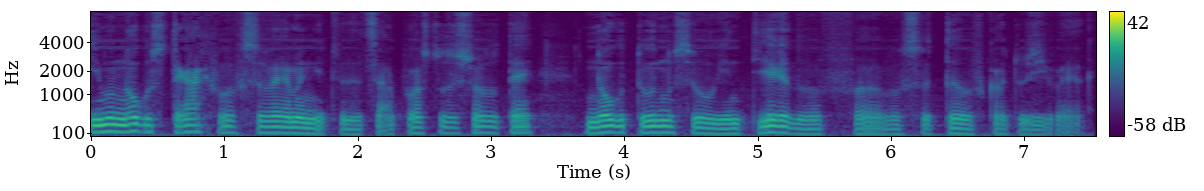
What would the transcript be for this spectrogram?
Има много страх в съвременните деца, просто защото те много трудно се ориентират в, в света, в който живеят.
